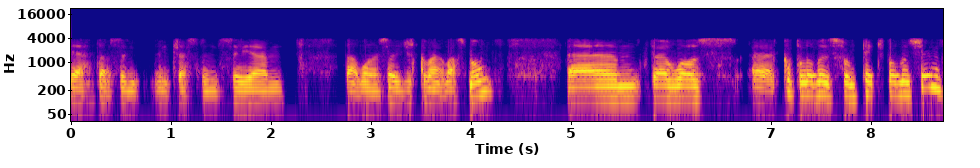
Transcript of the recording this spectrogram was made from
yeah, that's an, interesting to see um, that one. So it just come out last month. Um, there was a couple others from Pitch Publishing.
